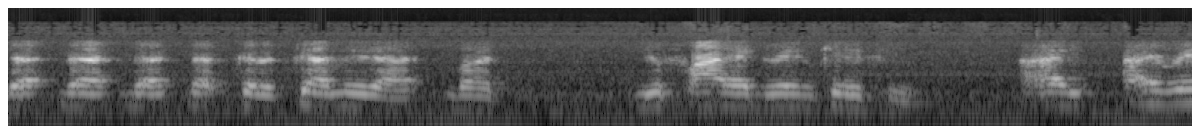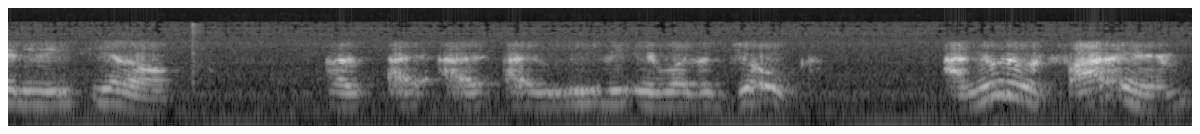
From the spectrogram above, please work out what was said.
That that that, that could have tell me that, but you fired Dwane Casey. I I really you know I I I, I really it was a joke. I knew they would fire him,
